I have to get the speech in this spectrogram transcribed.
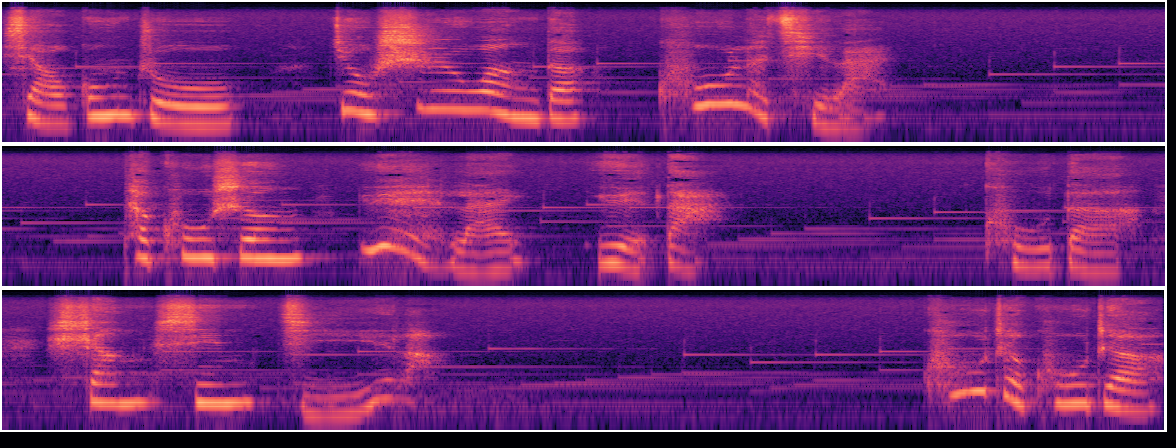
小公主就失望的哭了起来。她哭声越来越大，哭的。伤心极了，哭着哭着，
